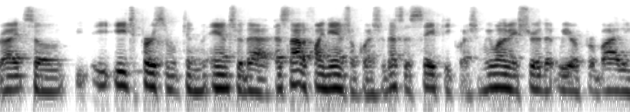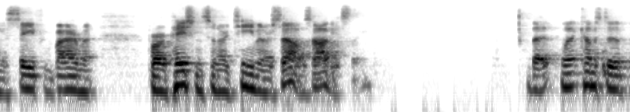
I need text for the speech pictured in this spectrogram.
right? So each person can answer that. That's not a financial question. That's a safety question. We want to make sure that we are providing a safe environment for our patients and our team and ourselves, obviously. But when it comes to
